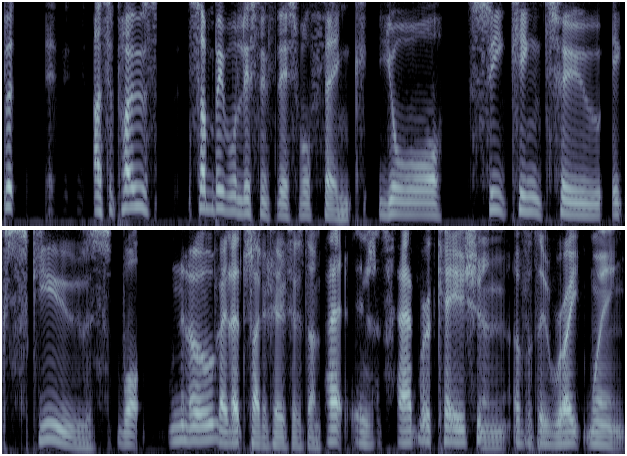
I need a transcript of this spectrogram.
But I suppose some people listening to this will think you're seeking to excuse what no, that's, has done. That is a fabrication of the right wing.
